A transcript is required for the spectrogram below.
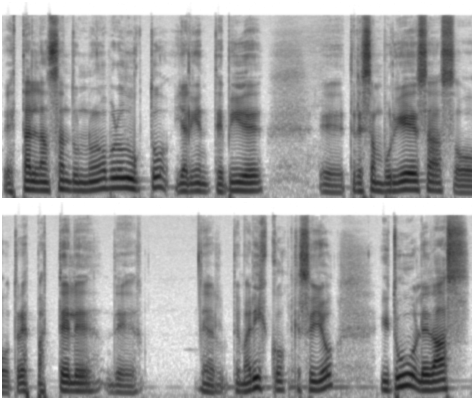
estás lanzando un nuevo producto y alguien te pide eh, tres hamburguesas o tres pasteles de, marisco, qué sé yo, y tú le das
